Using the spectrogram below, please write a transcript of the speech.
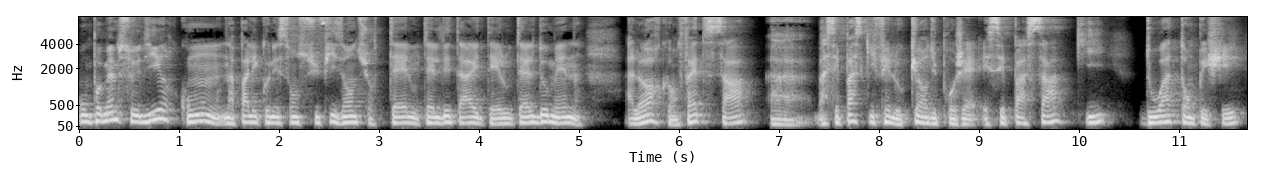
On peut même se dire qu'on n'a pas les connaissances suffisantes sur tel ou tel détail, tel ou tel domaine, alors qu'en fait ça, euh, bah, c'est pas ce qui fait le cœur du projet, et c'est pas ça qui doit t'empêcher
